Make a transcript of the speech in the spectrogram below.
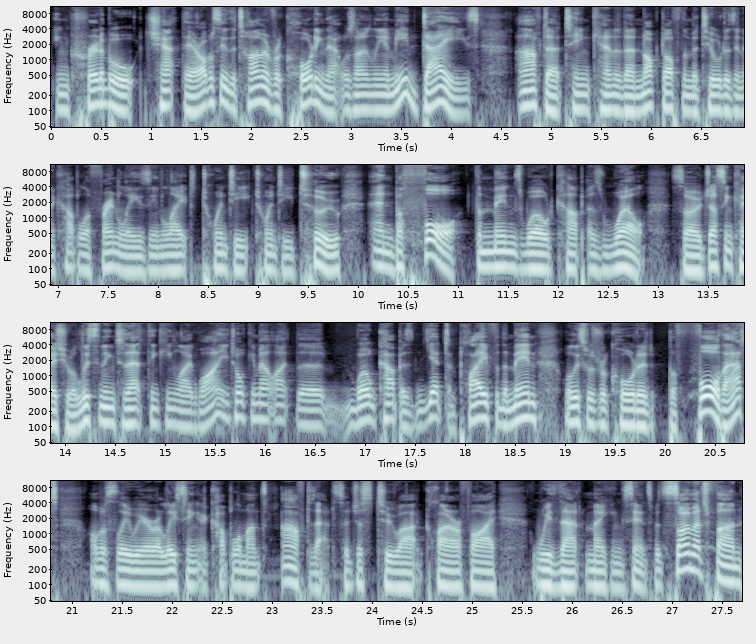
incredible chat there. Obviously, the time of recording that was only a mere days after Team Canada knocked off the Matildas in a couple of friendlies in late 2022 and before the Men's World Cup as well. So, just in case you were listening to that thinking, like, why are you talking about like the World Cup is yet to play for the men? Well, this was recorded before that. Obviously, we are releasing a couple of months after that. So, just to uh, clarify with that making sense. But so much fun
